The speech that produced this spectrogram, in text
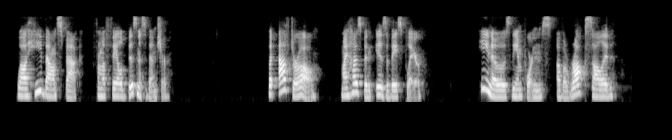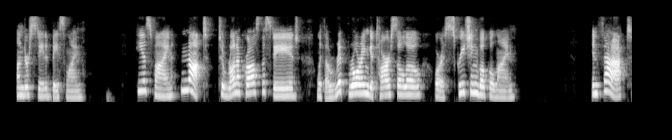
while he bounced back from a failed business venture. But after all, my husband is a bass player. He knows the importance of a rock solid, understated bass line. He is fine not to run across the stage with a rip roaring guitar solo or a screeching vocal line. In fact,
